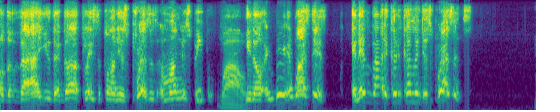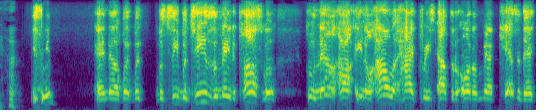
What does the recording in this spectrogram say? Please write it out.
of the value that God placed upon His presence among His people. Wow. You know, and, and watch this, and everybody couldn't come into His presence. you see, and uh, but but but see, but Jesus made it possible. Who now, our, you know, our high priest after the order of Melchizedek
